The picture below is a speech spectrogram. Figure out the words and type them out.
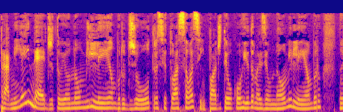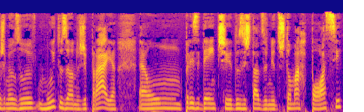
para mim é inédito. Eu não me lembro de outra situação assim. Pode ter ocorrido, mas eu não me lembro nos meus muitos anos de praia, é, um presidente dos Estados Unidos tomar posse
